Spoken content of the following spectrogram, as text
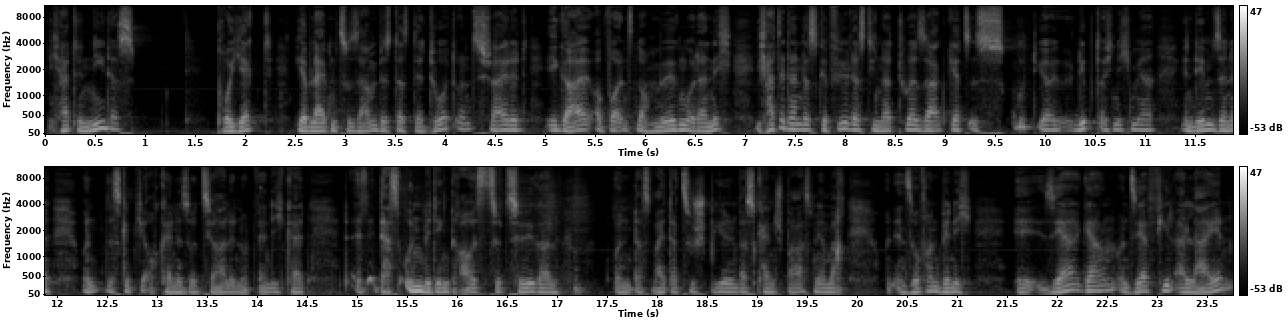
Ich hatte nie das Projekt, wir bleiben zusammen, bis dass der Tod uns scheidet, egal ob wir uns noch mögen oder nicht. Ich hatte dann das Gefühl, dass die Natur sagt, jetzt ist gut, ihr liebt euch nicht mehr in dem Sinne und es gibt ja auch keine soziale Notwendigkeit, das unbedingt rauszuzögern und das weiterzuspielen, was keinen Spaß mehr macht. Und insofern bin ich äh, sehr gern und sehr viel allein.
